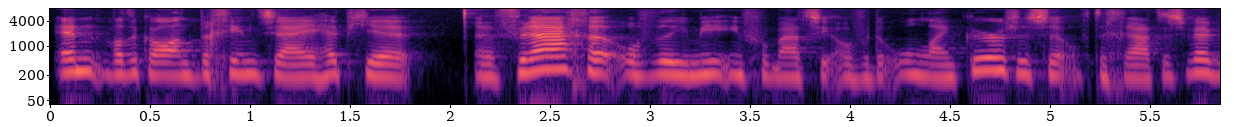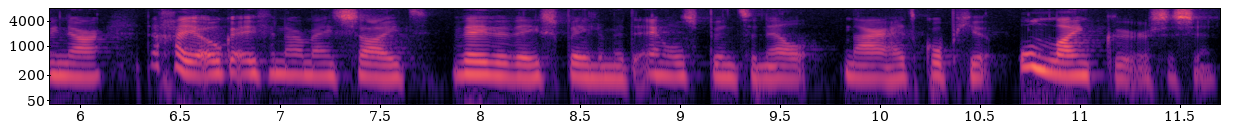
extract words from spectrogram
En wat ik al aan het begin zei, heb je uh, vragen of wil je meer informatie over de online cursussen of de gratis webinar, dan ga je ook even naar mijn site www.spelenmetengels.nl naar het kopje online cursussen.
